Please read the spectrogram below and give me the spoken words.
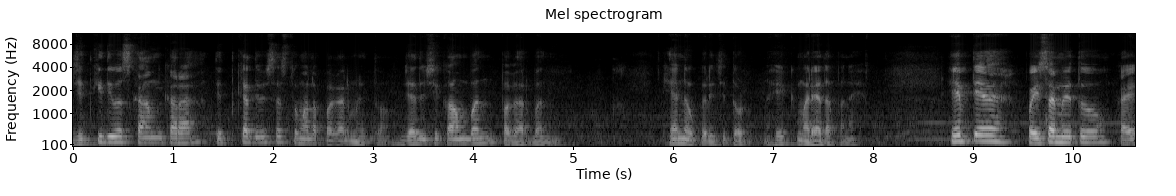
जितकी दिवस काम करा तितक्या दिवसच तुम्हाला पगार मिळतो. ज्या दिवशी काम बंद पगार बंद. ह्या नोकरीची तोड हे एक मर्यादा पण आहे. हे त्या पैसा मिळतो काय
